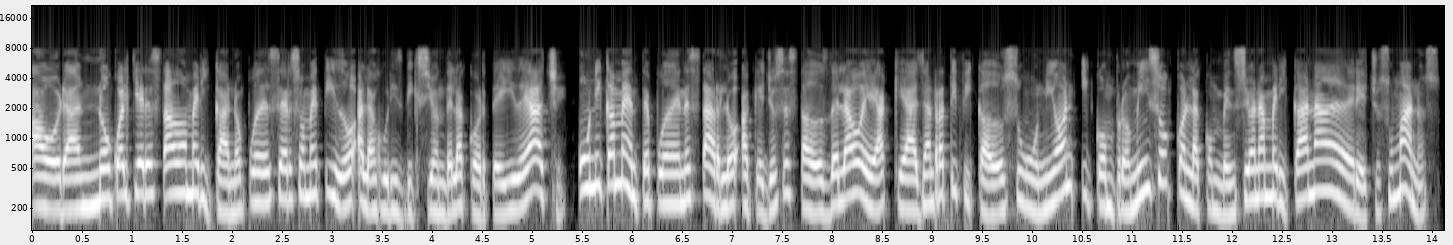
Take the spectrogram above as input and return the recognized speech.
Ahora, no cualquier Estado americano puede ser sometido a la jurisdicción de la Corte IDH. Únicamente pueden estarlo aquellos estados de la OEA que hayan ratificado su unión y compromiso con la Convención Americana de Derechos Humanos.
